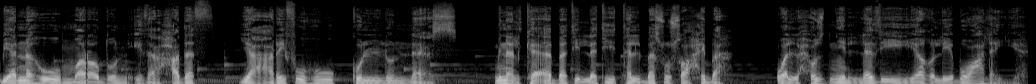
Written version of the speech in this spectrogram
بأنه مرض إذا حدث يعرفه كل الناس من الكآبة التي تلبس صاحبه والحزن الذي يغلب عليه.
